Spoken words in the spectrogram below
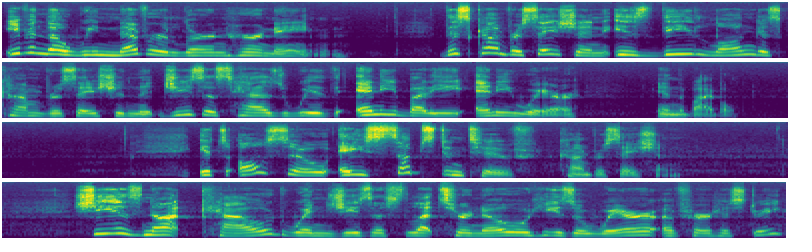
Even though we never learn her name, this conversation is the longest conversation that Jesus has with anybody anywhere in the Bible. It's also a substantive conversation. She is not cowed when Jesus lets her know he's aware of her history.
